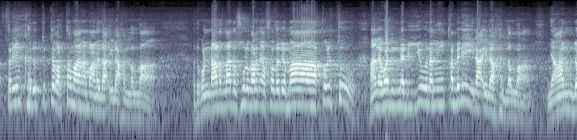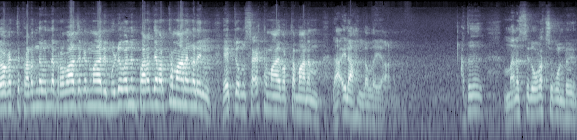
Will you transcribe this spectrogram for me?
അത്രയും കരുത്തുറ്റ വർത്തമാനമാണ് ലാ ഇലാഹ ഇല്ലല്ലാ അതുകൊണ്ടാണ് അള്ളാഹ് റസൂൽ പറഞ്ഞ അഫദലു മാ ഖുൽതു അന വന്നബിയ്യൂന മിൻ ഖബ്ലി ലാ ഇലാഹ ഇല്ലല്ലാഹ്. ഞാൻ ലോകത്ത് കടന്നു വന്ന പ്രവാചകന്മാർ മുഴുവനും പറഞ്ഞ വർത്തമാനങ്ങളിൽ ഏറ്റവും ശ്രേഷ്ഠമായ വർത്തമാനം ലാ ഇലാഹ ഇല്ലല്ലയാണ്. അത് മനസ്സിൽ ഉറച്ചുകൊണ്ട്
